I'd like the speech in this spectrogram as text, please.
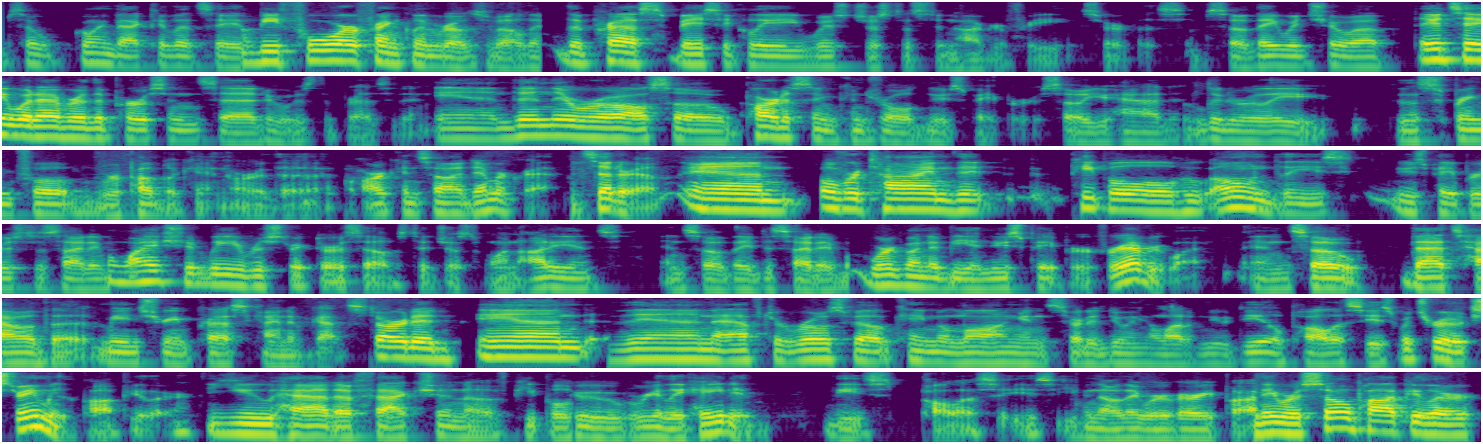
So going back to let's say oh. before Franklin Roosevelt, the press basically was just a stenography service. So they would show up, they'd say whatever the person said who was the president. And then there were also partisan controlled newspapers. So you had literally the Springfield Republican or the Arkansas Democrat, et cetera. And over time, that people who owned these newspapers decided, why should we restrict ourselves to just one audience? And so they decided, we're going to be a newspaper for everyone. And so that's how the mainstream press kind of got started. And then after Roosevelt came along and started doing a lot of New Deal policies, which were extremely popular, you had a faction of people who really hated these policies, even though they were very popular. They were so popular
